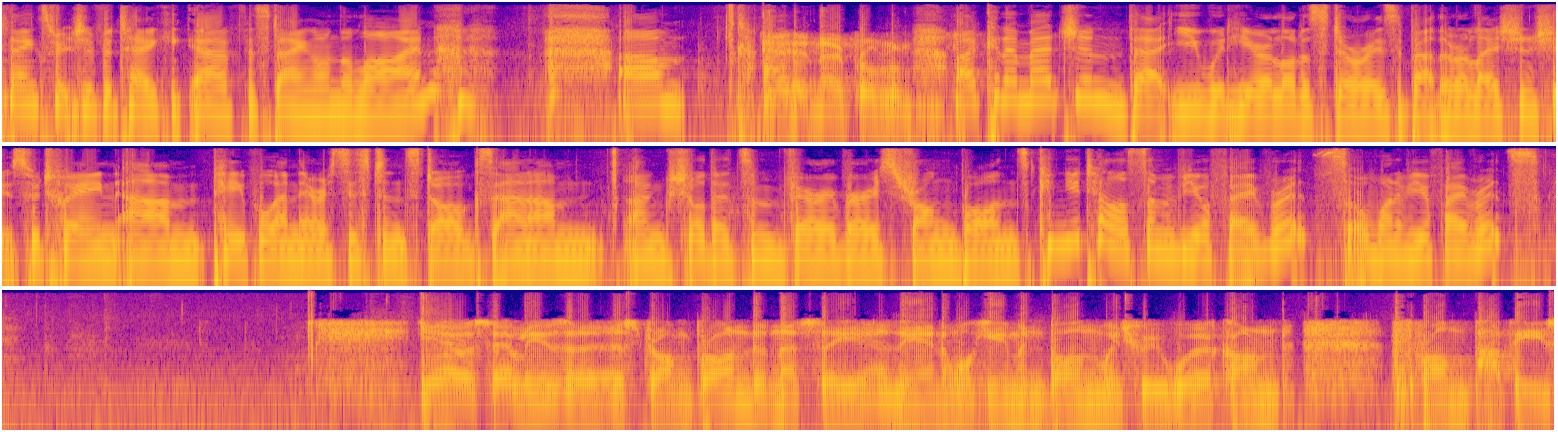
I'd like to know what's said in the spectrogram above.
Thanks, Richard, for taking uh, for staying on the line. Um, yeah, no problem. I can imagine that you would hear a lot of stories about the relationships between um, people and their assistance dogs, and um, I'm sure there's some very, very strong bonds. Can you tell us some of your favourites or one of your favourites? Yeah, well, certainly is a, a strong bond, and that's the the animal-human bond which we work on from puppies,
